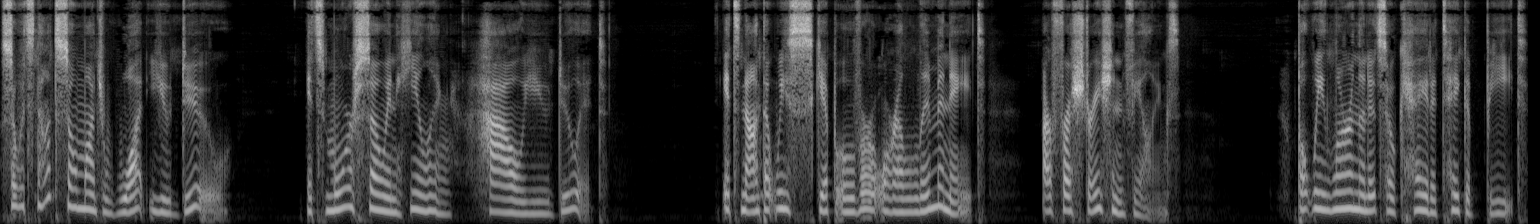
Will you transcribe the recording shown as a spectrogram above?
So it's not so much what you do, it's more so in healing how you do it. It's not that we skip over or eliminate our frustration feelings, but we learn that it's okay to take a beat,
